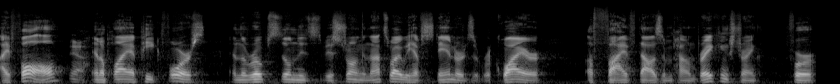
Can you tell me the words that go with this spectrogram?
I fall Yeah. and apply a peak force, and the rope still needs to be strong. And that's why we have standards that require a 5,000 pound breaking strength for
